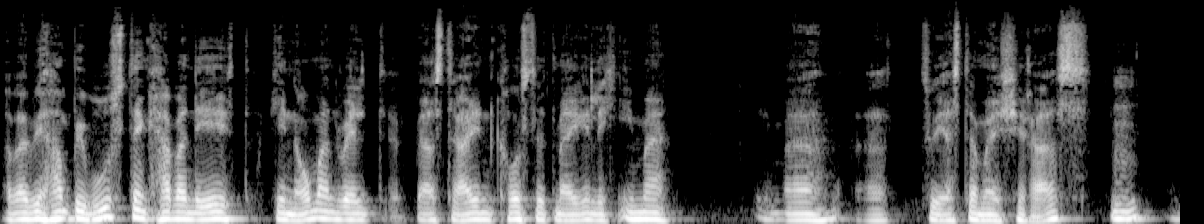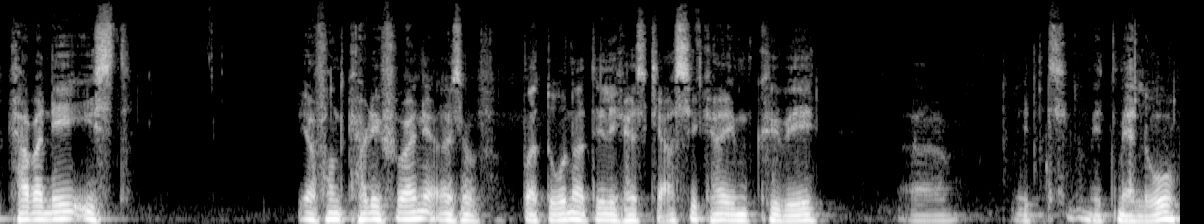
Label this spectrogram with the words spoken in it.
Aber wir haben bewusst den Cabernet genommen, weil bei Australien kostet man eigentlich immer, immer äh, zuerst einmal Shiraz. Und Cabernet ist ja von Kalifornien, also Bordeaux natürlich als Klassiker im Cuvée äh, mit, mit Merlot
